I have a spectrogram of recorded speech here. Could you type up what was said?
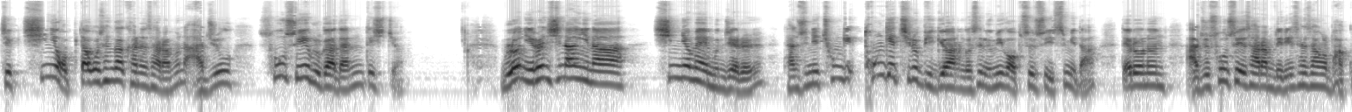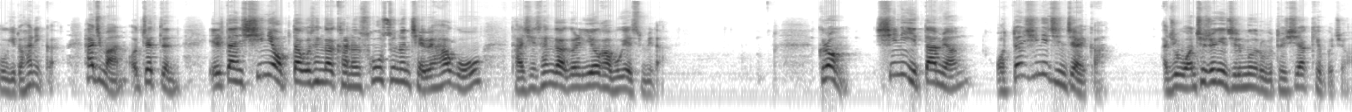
즉, 신이 없다고 생각하는 사람은 아주 소수에 불과하다는 뜻이죠. 물론 이런 신앙이나 신념의 문제를 단순히 총계, 통계 치로 비교하는 것은 의미가 없을 수 있습니다. 때로는 아주 소수의 사람들이 세상을 바꾸기도 하니까. 하지만 어쨌든 일단 신이 없다고 생각하는 소수는 제외하고 다시 생각을 이어가 보겠습니다. 그럼 신이 있다면 어떤 신이 진짜일까? 아주 원초적인 질문으로부터 시작해 보죠.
